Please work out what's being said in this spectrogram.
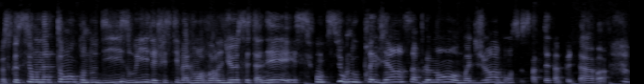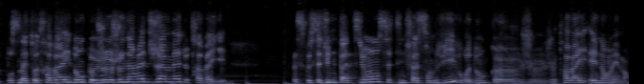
Parce que si on attend qu'on nous dise oui, les festivals vont avoir lieu cette année, et si on, si on nous prévient simplement au mois de juin, bon, ce sera peut-être un peu tard pour se mettre au travail. Donc, je, je n'arrête jamais de travailler. Parce que c'est une passion, c'est une façon de vivre, donc euh, je, je, travaille énormément.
